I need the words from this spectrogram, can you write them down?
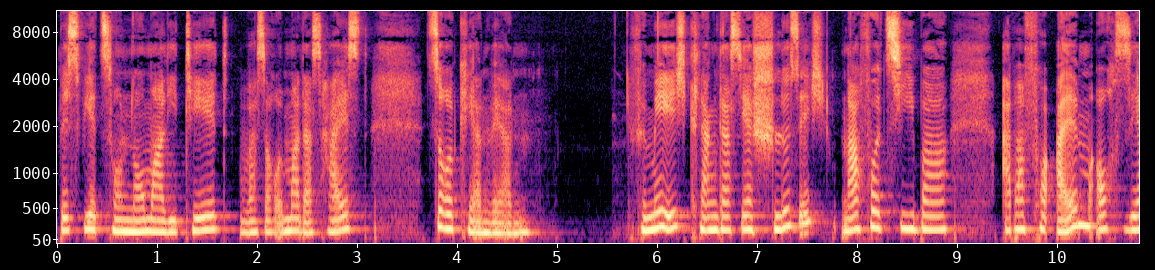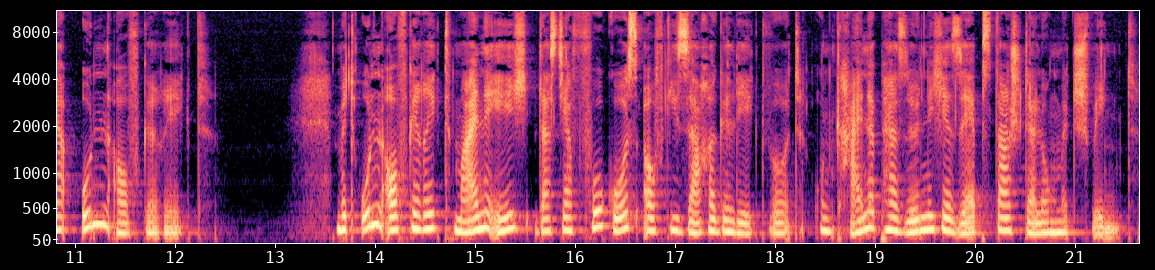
bis wir zur Normalität, was auch immer das heißt, zurückkehren werden. Für mich klang das sehr schlüssig, nachvollziehbar, aber vor allem auch sehr unaufgeregt. Mit unaufgeregt meine ich, dass der Fokus auf die Sache gelegt wird und keine persönliche Selbstdarstellung mitschwingt.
